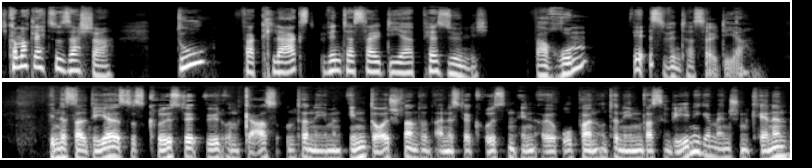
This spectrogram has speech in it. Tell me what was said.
Ich komme auch gleich zu Sascha. Du verklagst Wintersaldia persönlich. Warum? Wer ist Wintersaldia? Wintersaldea ist das größte Öl- und Gasunternehmen in Deutschland und eines der größten in Europa. Ein Unternehmen, was wenige Menschen kennen,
